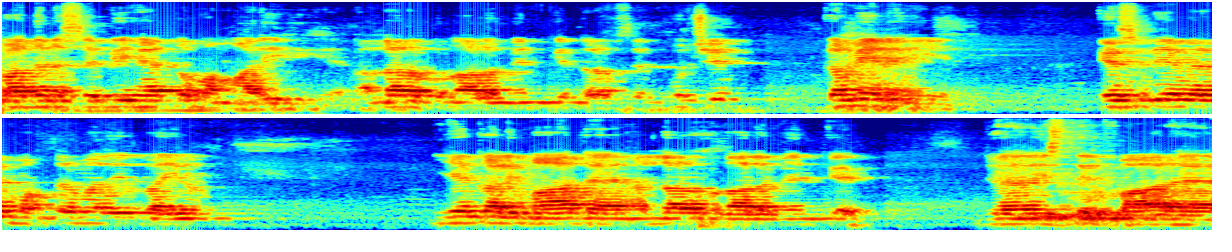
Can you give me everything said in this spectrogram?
بد نصیبی ہے تو ہماری ہی ہے۔ اللہ رب العالمین کی طرف سے کچھ کمی نہیں ہے۔ اس لیے میرے محترم عزیز بھائی یہ کلمات ہیں اللہ رب العالمین کے جو ہے، استغفار ہے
